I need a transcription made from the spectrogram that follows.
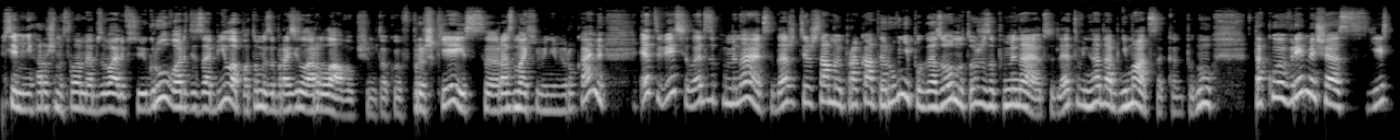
всеми нехорошими словами обзывали всю игру, Варди забил, а потом изобразил орла, в общем, такой в прыжке и с размахиваниями руками. Это весело, это запоминается. Даже те же самые прокаты Руни по газону тоже запоминаются. Для этого не надо обниматься, как бы. Ну, такое время сейчас, есть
